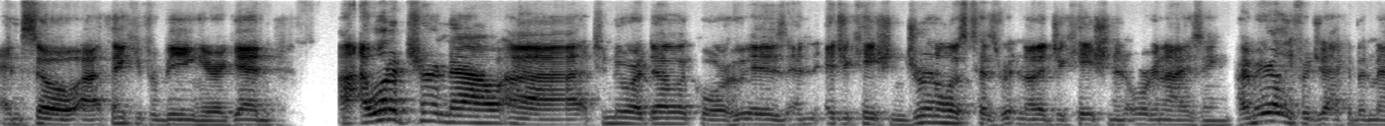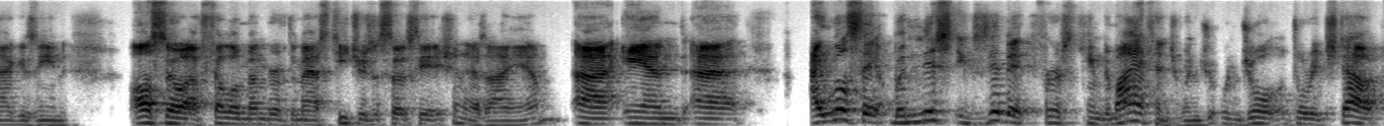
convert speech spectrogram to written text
and so uh, thank you for being here again. I want to turn now uh, to Nora Delacour, who is an education journalist, has written on education and organizing, primarily for Jacobin Magazine, also a fellow member of the Mass Teachers Association, as I am. Uh, and uh, I will say, when this exhibit first came to my attention, when, when Joel, Joel reached out,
